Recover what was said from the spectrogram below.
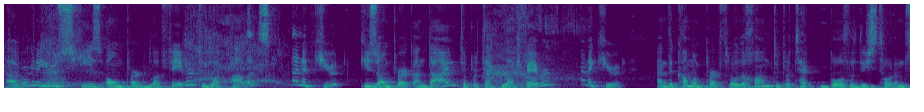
Uh, we're gonna use his own perk Blood Favor to block pallets, and a acute. His own perk Undying to protect Blood Favor, and a acute. And the common perk Thrill of the Hunt to protect both of these totems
